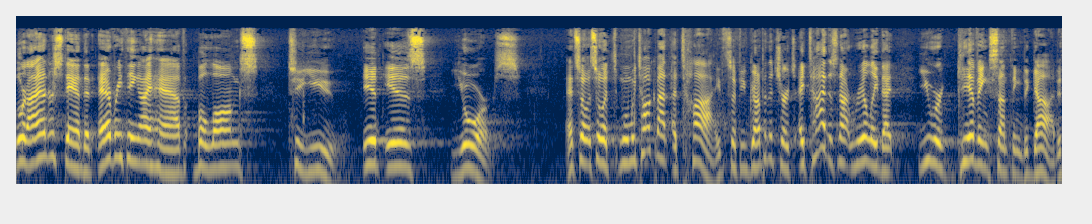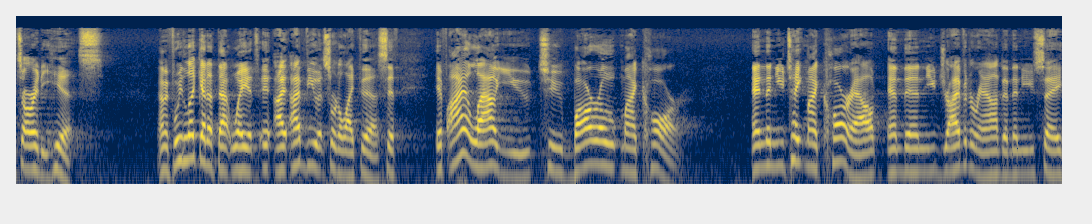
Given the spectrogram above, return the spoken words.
Lord, I understand that everything I have belongs to you. It is yours. And so, so when we talk about a tithe, so if you've gone up in the church, a tithe is not really that you are giving something to God. It's already His. I mean, if we look at it that way, it, I, I view it sort of like this. If, if I allow you to borrow my car, and then you take my car out, and then you drive it around, and then you say,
